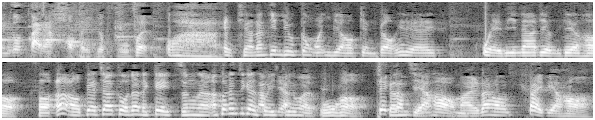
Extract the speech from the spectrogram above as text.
能够带来好的一个福分。哇，哎，听咱店长讲完以后，见到迄个。画面啊，对不对吼？好啊，后壁再过咱的嫁妆啦，啊，可能这个徽章啊，有吼，这感谢吼，嘛会当讲代表吼，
